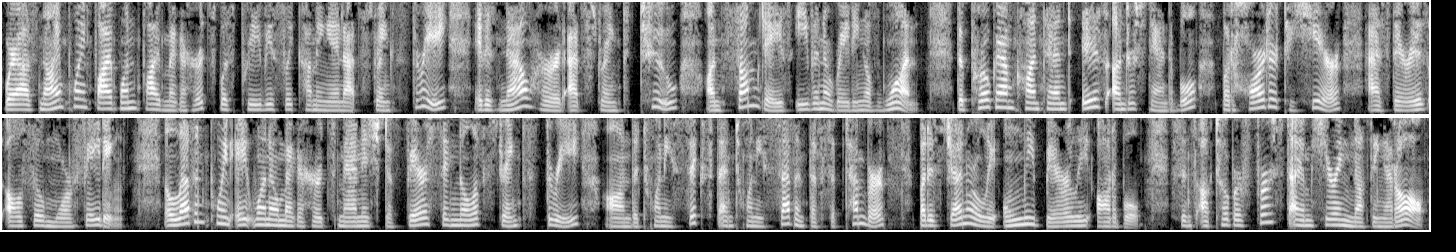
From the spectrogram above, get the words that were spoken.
Whereas 9.515 MHz was previously coming in at strength 3, it is now heard at strength 2, on some days even a rating of 1. The program content is understandable but harder to hear as there is also more fading. 11.810 MHz managed a fair signal of strength 3 on the 26th and 27th of September, but is generally only barely audible. Since October 1st, I am hearing nothing at all.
